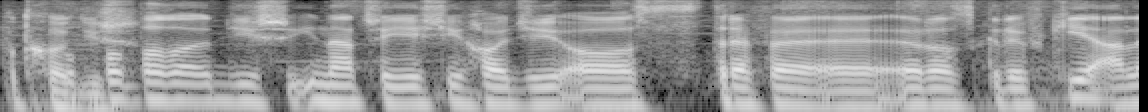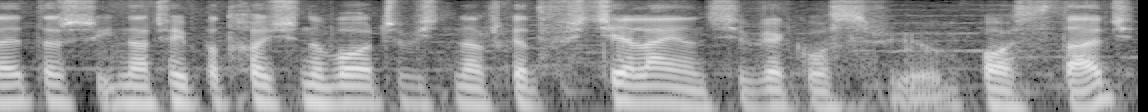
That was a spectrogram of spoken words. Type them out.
podchodzisz. po- Podchodzisz inaczej, jeśli chodzi o strefę e, rozgrywki, ale też inaczej podchodzić, no bo oczywiście na przykład wcielając się w jakąś postać,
